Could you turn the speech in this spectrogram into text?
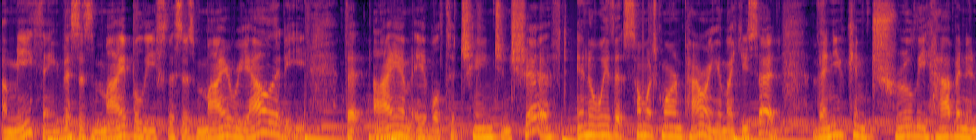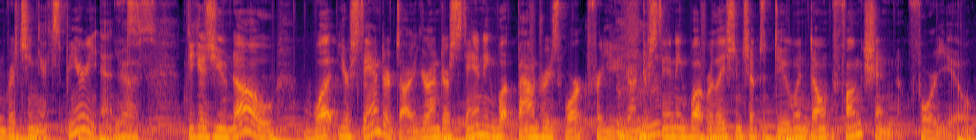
a me thing. This is my belief. This is my reality that I am able to change and shift in a way that's so much more empowering. And like you said, then you can truly have an enriching experience. Yes. Because you know what your standards are. You're understanding what boundaries work for you. You're mm-hmm. understanding what relationships do and don't function for you.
